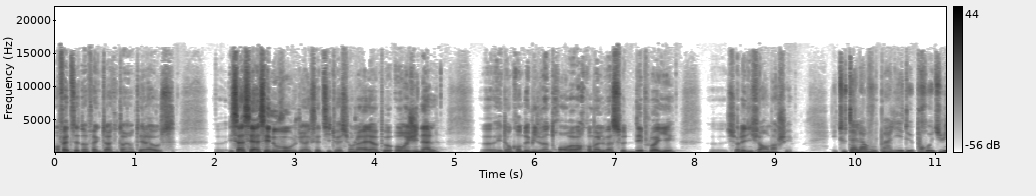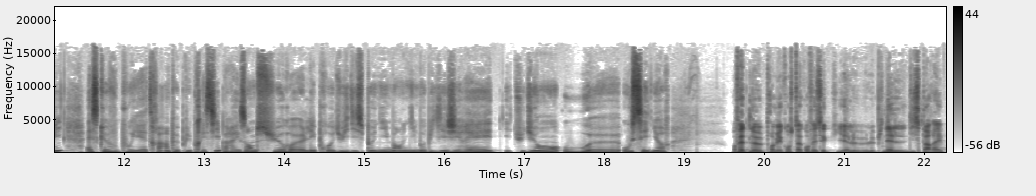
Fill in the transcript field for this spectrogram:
en fait, c'est un facteur qui est orienté à la hausse. Euh, Et ça, c'est assez nouveau. Je dirais que cette situation-là, elle est un peu originale. Euh, Et donc, en 2023, on va voir comment elle va se déployer euh, sur les différents marchés. Et tout à l'heure, vous parliez de produits. Est-ce que vous pourriez être un peu plus précis, par exemple, sur euh, les produits disponibles en immobilier géré, é- étudiant ou, euh, ou senior? En fait, le premier constat qu'on fait, c'est qu'il y a le, le Pinel disparaît,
